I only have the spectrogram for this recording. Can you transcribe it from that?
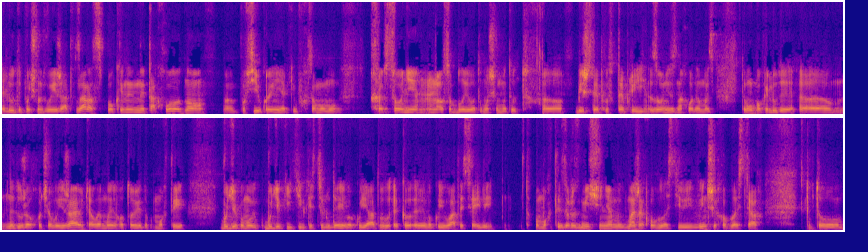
люди почнуть виїжджати. Зараз поки не, так холодно е, по всій Україні, як і в самому Херсоні, особливо, тому що ми тут е, більш в теплій зоні знаходимось. Тому поки люди е, не дуже охоче виїжджають, але ми готові допомогти будь-якому будь-якій кількості людей евакуяту евакуюватися і допомогти з розміщенням і в межах області, і в інших областях. Тобто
